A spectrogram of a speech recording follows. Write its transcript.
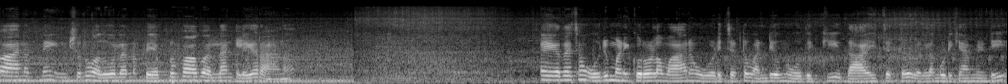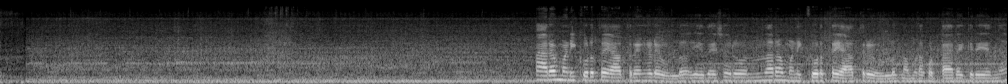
വാഹനത്തിന് ഇൻഷുറും അതുപോലെ തന്നെ പേപ്പർ ഭാഗം എല്ലാം ക്ലിയർ ആണ്. ഏകദേശം ഒരു മണിക്കൂറോളം വാഹനം ഓടിച്ചിട്ട് വണ്ടി ഒന്ന് ഒതുക്കി ദാഹിച്ചിട്ട് വെള്ളം കുടിക്കാൻ വേണ്ടി അരമണിക്കൂറത്തെ യാത്രയും കൂടെ ഉള്ളൂ. ഏകദേശം ഒരു ഒന്നര മണിക്കൂറത്തെ യാത്രയേ ഉള്ളൂ നമ്മുടെ കൊട്ടാരക്കരയിൽ നിന്ന്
